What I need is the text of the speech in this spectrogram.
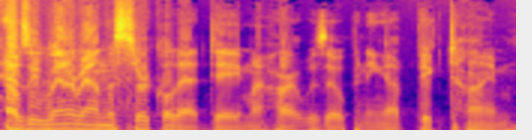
As we went around the circle that day, my heart was opening up big time.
